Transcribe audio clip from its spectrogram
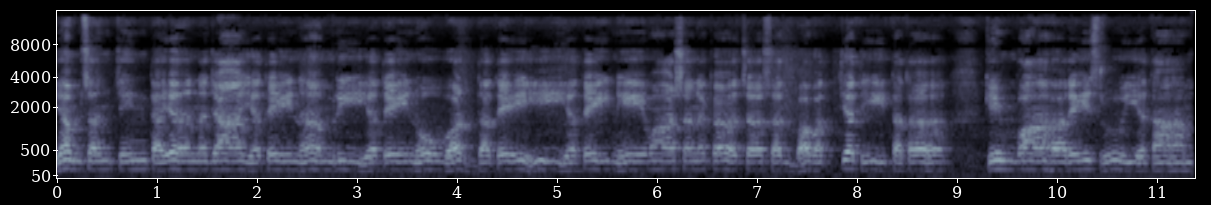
यं सञ्चिन्तय न जायते, न म्रियते, नो वर्धते, हीयते, नेवासनक च सद्भवत्यति ततः किं वा हरे श्रूयताम्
